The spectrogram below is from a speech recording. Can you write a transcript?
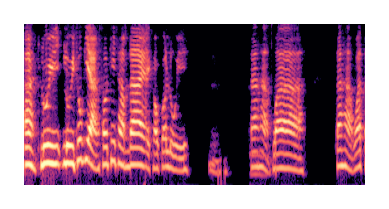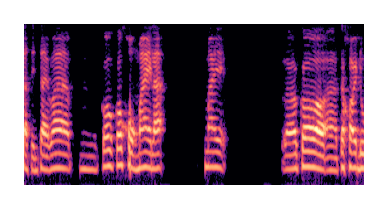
อะลุยลุยทุกอย่างเท่าที่ทำได้เขาก็ลุยอืมถ้าหากว่า ถ้าหากว่าตัดสินใจว่าอืมก็ก็คงไม่ละ ไม่ แล้วก็อ่าจะคอยดู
